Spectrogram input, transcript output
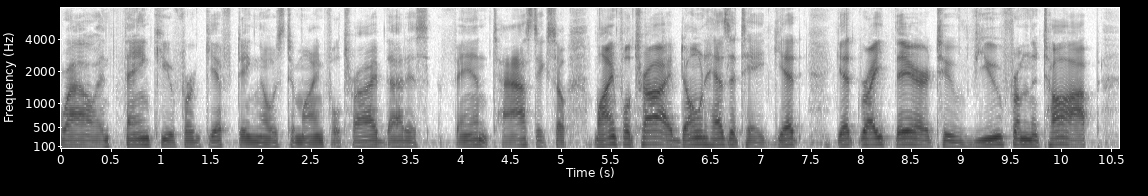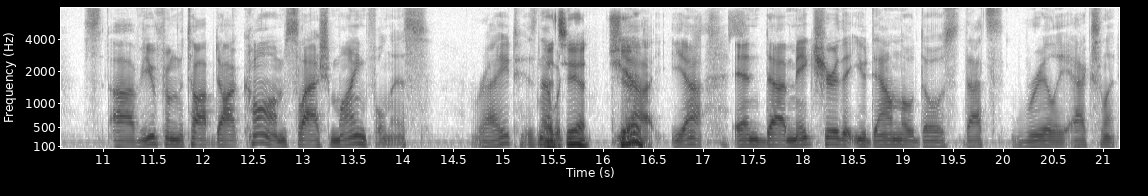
Wow, and thank you for gifting those to Mindful Tribe. That is fantastic. So, Mindful Tribe, don't hesitate. Get get right there to view from the top, uh, viewfromthetop.com slash mindfulness. Right? Isn't that That's what, it? Sure. Yeah, yeah. And uh, make sure that you download those. That's really excellent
